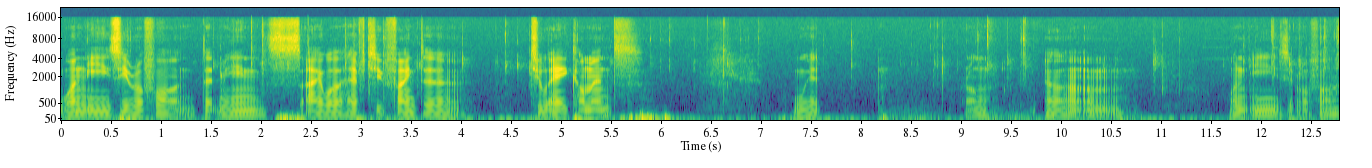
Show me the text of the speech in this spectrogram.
1E04. That means I will have to find the 2A comment with wrong um, 1E04.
